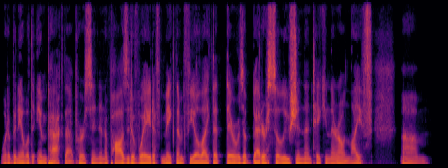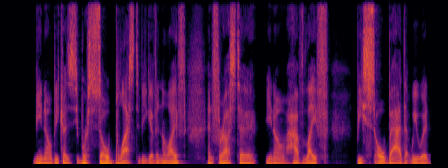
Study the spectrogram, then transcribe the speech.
would have been able to impact that person in a positive way to make them feel like that there was a better solution than taking their own life. Um, you know, because we're so blessed to be given a life and for us to, you know, have life be so bad that we would,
